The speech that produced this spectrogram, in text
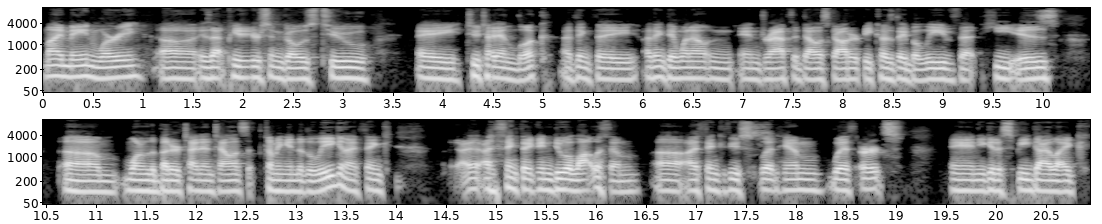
my main worry uh, is that Pederson goes to a two tight end look. I think they I think they went out and, and drafted Dallas Goedert because they believe that he is um, one of the better tight end talents coming into the league, and I think I, I think they can do a lot with him. Uh, I think if you split him with Ertz and you get a speed guy like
